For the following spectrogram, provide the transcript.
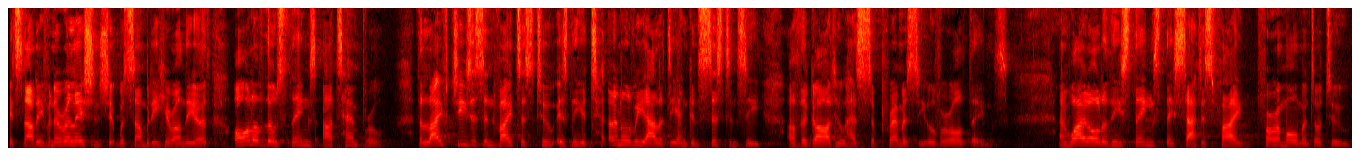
It's not even a relationship with somebody here on the earth. All of those things are temporal. The life Jesus invites us to is the eternal reality and consistency of the God who has supremacy over all things. And while all of these things they satisfy for a moment or two,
